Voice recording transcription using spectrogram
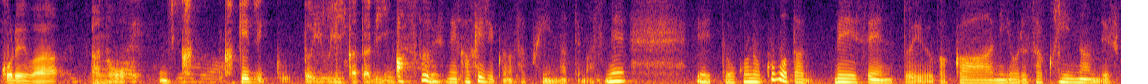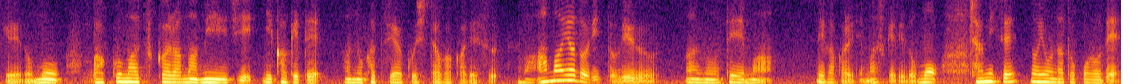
これはあの、はい、掛け軸という言い方でいいんですか？そうですね。掛け軸の作品になってますね。えーと、この久保田米泉という画家による作品なんですけれども幕末からまあ明治にかけてあの活躍した画家です。まあ、雨宿りというあのテーマで描かれてますけれども茶店のようなところで、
